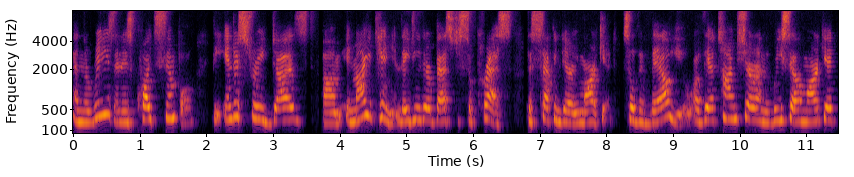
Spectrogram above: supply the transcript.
And the reason is quite simple. The industry does, um, in my opinion, they do their best to suppress the secondary market. So the value of their timeshare on the resale market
